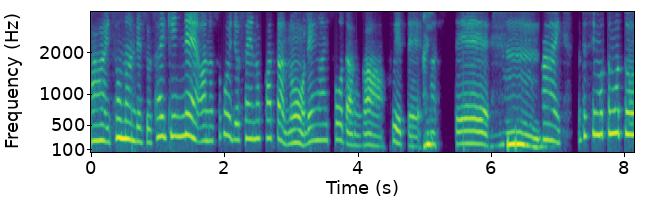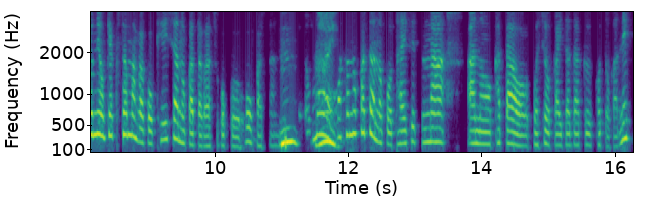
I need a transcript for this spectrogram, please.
はい、そうなんです。最近ね、あの、すごい女性の方の恋愛相談が増えてまして、はい、うん。はい、私もともとね、お客様がこう経営者の方がすごく多かったんですけども、うんはい、まあ、その方のこう大切なあの方をご紹介いただくことがね、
